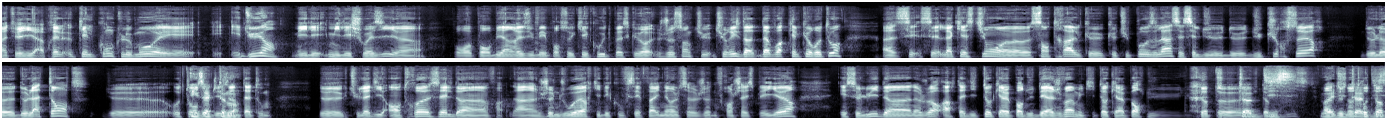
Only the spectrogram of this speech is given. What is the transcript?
Ah, tu as dit, après, quelconque, le mot est, dur, mais il est, il est choisi euh, pour, pour, bien résumer pour ceux qui écoutent, parce que je sens que tu, risques d'avoir quelques retours. Euh, c'est la question euh, centrale que, que, tu poses là, c'est celle du, du, curseur, de l'attente autour de Jason Tatum. tu l'as dit, entre celle d'un jeune joueur qui découvre ses finals, jeune franchise player, et celui d'un joueur, alors tu as dit toque à la porte du DH20, mais qui toque à la porte du, top, top, 10, de notre top,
